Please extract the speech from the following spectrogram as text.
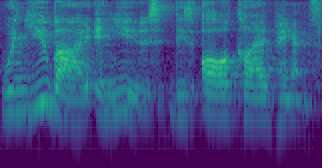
when you buy and use these all-clad pans.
